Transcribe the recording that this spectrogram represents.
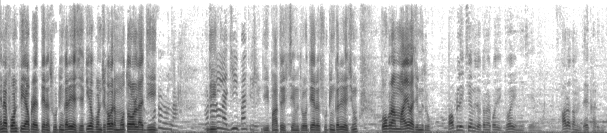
એના ફોનથી આપણે અત્યારે શૂટિંગ કરીએ છીએ. કયો ફોન છે ખબર? મોટોરોલા જી જી જી પાંત્રીસ. છે મિત્રો. અત્યારે શૂટિંગ કરી રહ્યા છું પ્રોગ્રામમાં આવ્યા છે મિત્રો. પબ્લિક છે મિત્રો. તમે કોઈ જોઈ નહીં છે હાલો તમને દેખાડી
